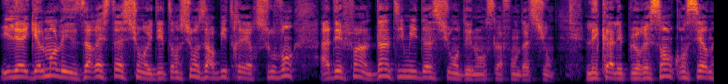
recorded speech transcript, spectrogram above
Il y a également les arrestations et détentions arbitraires, souvent à des fins d'intimidation, dénonce la Fondation. Les cas les plus récents concernent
